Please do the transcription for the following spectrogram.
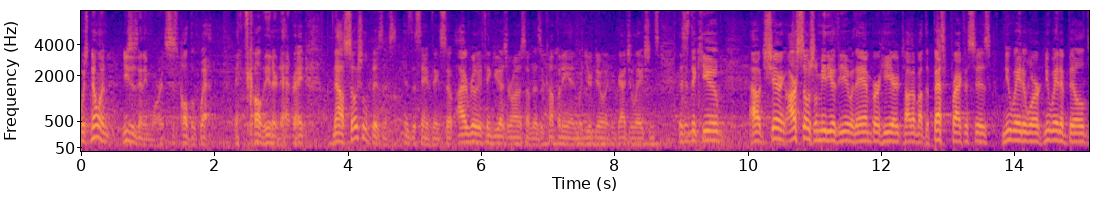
which no one uses anymore. It's just called the web. It's called the internet, right? Now, social business is the same thing. So I really think you guys are onto something as a company and what you're doing. Congratulations. This is theCUBE, out sharing our social media with you, with Amber here, talking about the best practices, new way to work, new way to build,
